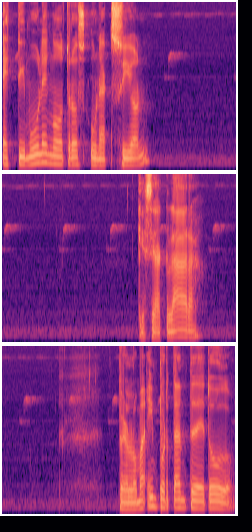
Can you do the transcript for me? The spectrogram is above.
estimulen otros una acción que sea clara. Pero lo más importante de todo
